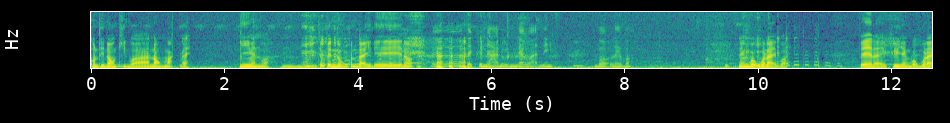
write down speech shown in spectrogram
คนที่น้องคิดว่าน้องมักได้ มีแม่นบ่อืมจะเป็นหนุ่มคนใดเด้เนาะ เออจะคือหนาดุนแค่หวานนี้ บอกเลยบ่ยังบอกบ่ได้บ่ เป้ใดคือยังบอกบ่ได้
